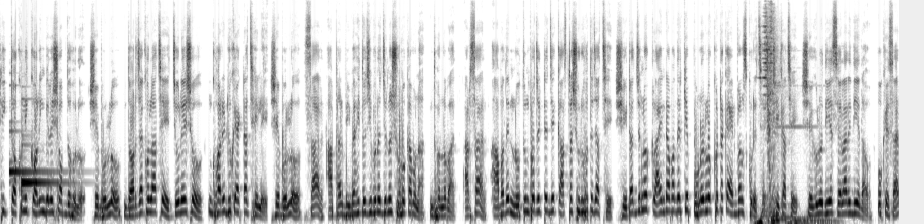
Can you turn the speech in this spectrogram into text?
ঠিক তখনই কলিং বেলের শব্দ হলো। সে বলল, দরজা খোলা আছে, চলে এসো। ঘরে ঢুকে একটা ছেলে, সে বলল, স্যার, আপনার বিবাহিত জীবনের জন্য শুভকামনা, ধন্যবাদ। আর স্যার, আমাদের নতুন প্রজেক্টে যে কাজটা শুরু হতে যাচ্ছে, সেটার জন্য ক্লায়েন্ট আমাদেরকে পনেরো লক্ষ টাকা অ্যাডভান্স করেছে। ঠিক আছে, সেগুলো দিয়ে স্যালারি দিয়ে দাও। ওকে স্যার,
